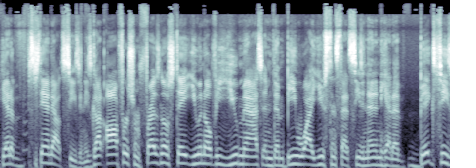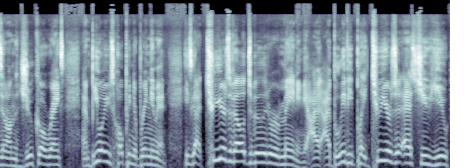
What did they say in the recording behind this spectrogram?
He had a standout season. He's got offers from Fresno State, UNLV, UMass, and then BYU since that season ended. He had a big season on the JUCO ranks, and BYU's hoping to bring him in. He's got two years of eligibility remaining. I, I believe he played two years at SUU.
